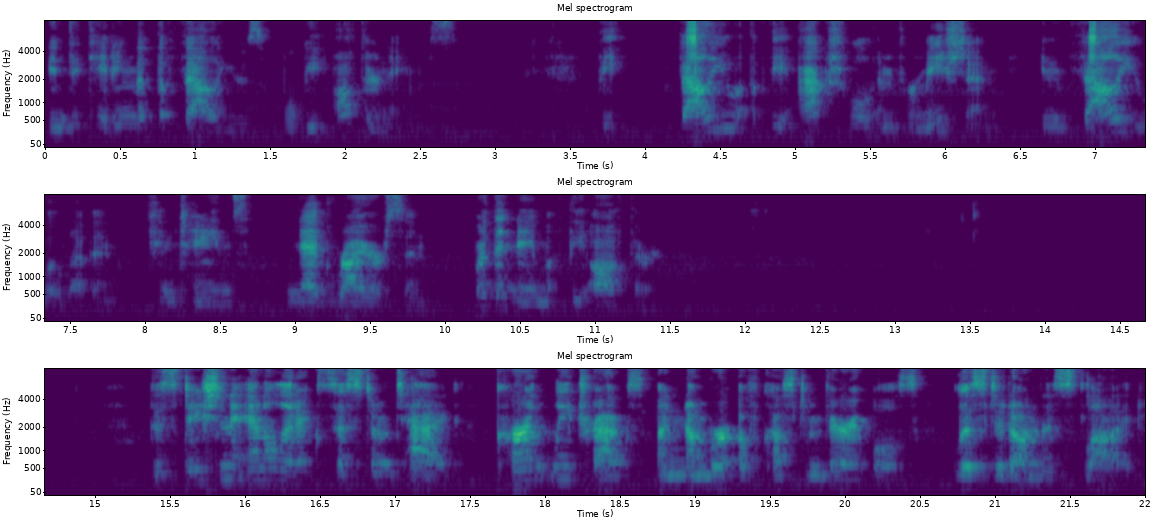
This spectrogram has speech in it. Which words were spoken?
indicating that the values will be author names. The value of the actual information in value 11 contains Ned Ryerson, or the name of the author. The Station Analytics System tag currently tracks a number of custom variables listed on this slide.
